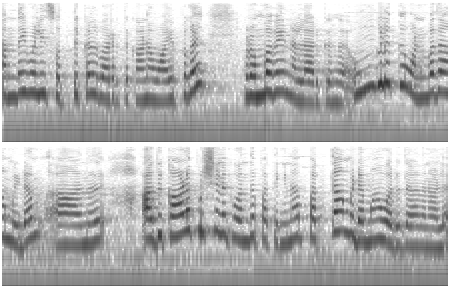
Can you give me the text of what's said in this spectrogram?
தந்தை வழி சொத்துக்கள் வர்றதுக்கான வாய்ப்புகள் ரொம்பவே நல்லா இருக்குங்க. உங்களுக்கு ஒன்பதாம் இடம் இடம் அது அது காலபுருஷனுக்கு வந்து பார்த்திங்கன்னா பத்தாம் இடமாக வருது. அதனால்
